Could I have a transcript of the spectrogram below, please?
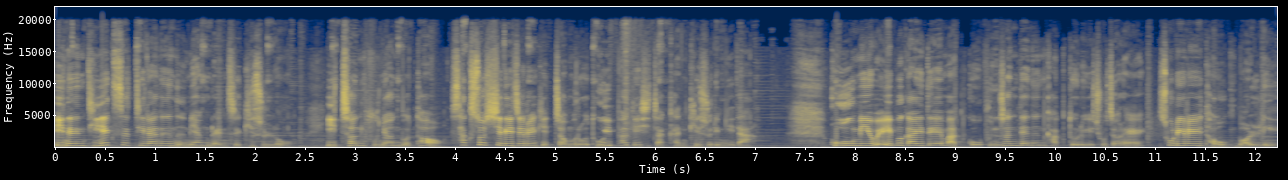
이는 DXT라는 음향 렌즈 기술로 2009년부터 삭소 시리즈를 기점으로 도입하기 시작한 기술입니다. 고음이 웨이브 가이드에 맞고 분산되는 각도를 조절해 소리를 더욱 멀리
